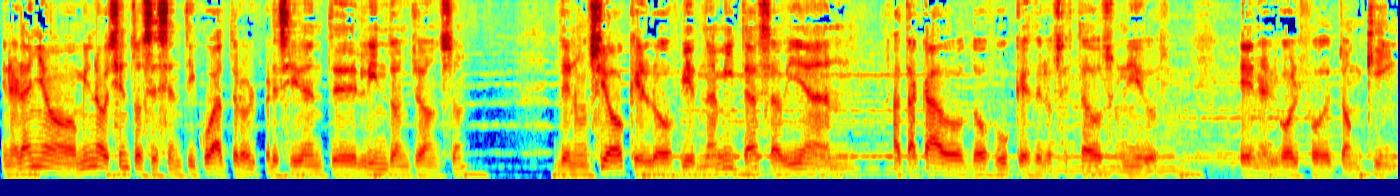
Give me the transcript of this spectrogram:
En el año 1964, el presidente Lyndon Johnson denunció que los vietnamitas habían atacado dos buques de los Estados Unidos en el Golfo de Tonkin.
